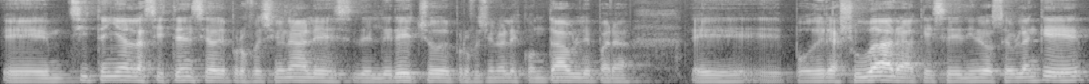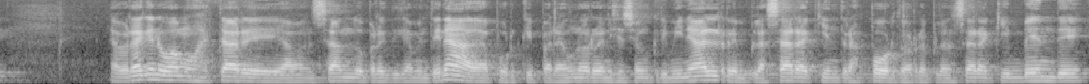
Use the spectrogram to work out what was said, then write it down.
eh, si tenían la asistencia de profesionales del derecho, de profesionales contables para eh, poder ayudar a que ese dinero se blanquee, la verdad que no vamos a estar eh, avanzando prácticamente nada, porque para una organización criminal reemplazar a quien transporta reemplazar a quien vende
